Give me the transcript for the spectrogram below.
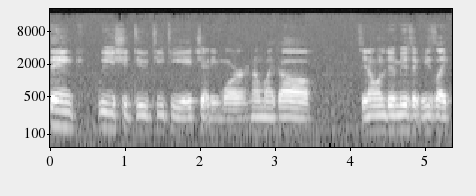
think we should do TTH anymore." And I'm like, "Oh, so you don't want to do music?" He's like,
